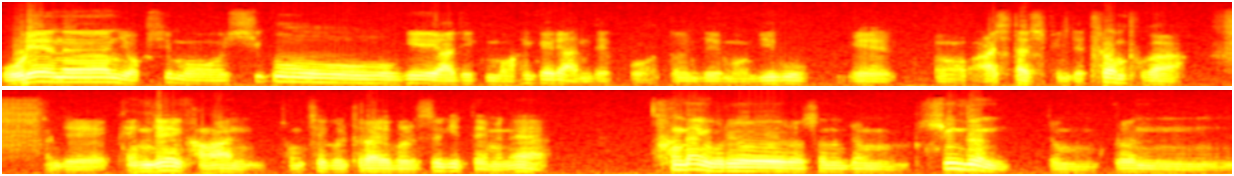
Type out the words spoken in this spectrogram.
올해는 역시 뭐 시국이 아직 뭐 해결이 안 됐고 또 이제 뭐 미국에 어 아시다시피 이제 트럼프가 이제 굉장히 강한 정책을 드라이브를 쓰기 때문에 상당히 우려로서는 좀 힘든 좀 그런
